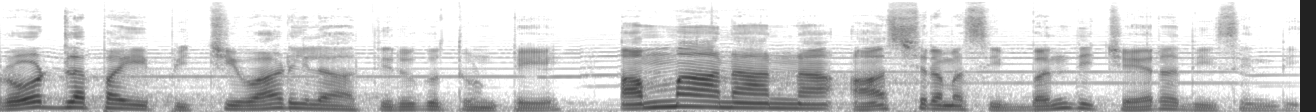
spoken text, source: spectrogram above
రోడ్లపై పిచ్చివాడిలా తిరుగుతుంటే అమ్మా నాన్న ఆశ్రమ సిబ్బంది చేరదీసింది.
